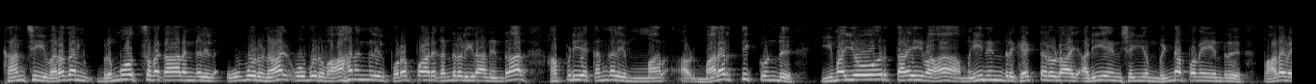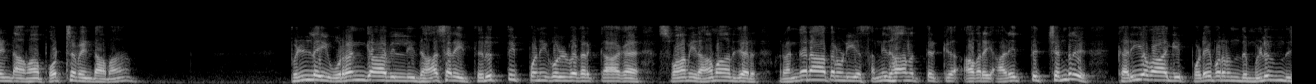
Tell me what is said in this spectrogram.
காஞ்சி வரதன் பிரம்மோத்சவ காலங்களில் ஒவ்வொரு நாள் ஒவ்வொரு வாகனங்களில் புறப்பாடு கண்டறிகிறான் என்றால் அப்படியே கண்களை மலர்த்தி கொண்டு இமையோர் தலைவா மெய்நின்று கேட்டருளாய் அடியேன் செய்யும் விண்ணப்பமே என்று பாட வேண்டாமா? போற்ற வேண்டாமா? பிள்ளை உறங்காவில்லி தாசரை திருத்திப் பணிகொள்வதற்காக சுவாமி ராமானுஜர் ரங்கநாதனுடைய சன்னிதானத்திற்கு அவரை அழைத்துச் சென்று கரியவாகி புடைபறந்து மிழுந்து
